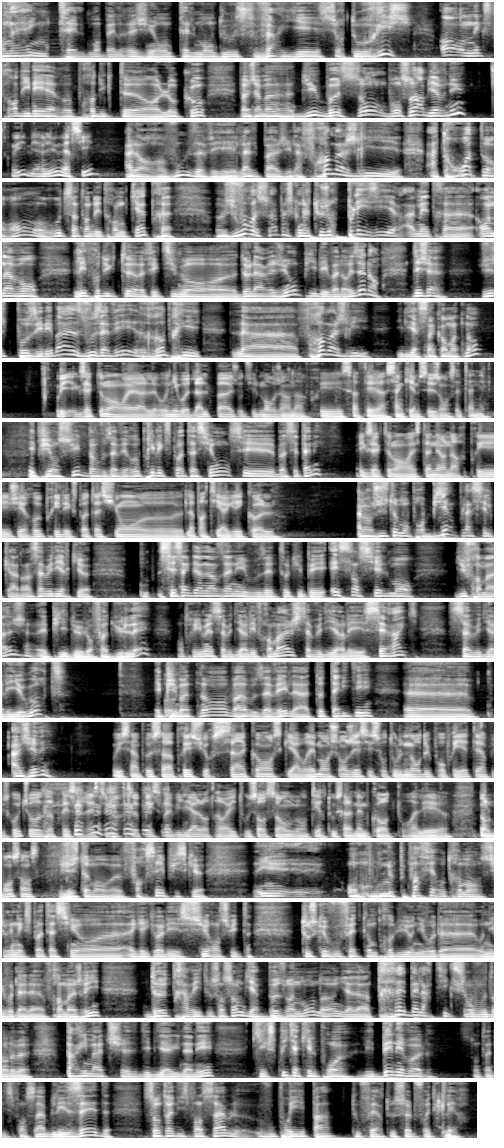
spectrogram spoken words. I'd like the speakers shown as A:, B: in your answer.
A: On a une tellement belle région, tellement douce, variée, surtout riche en extraordinaires producteurs locaux. Benjamin Dubosson, bonsoir, bienvenue.
B: Oui, bienvenue, merci.
A: Alors, vous avez l'alpage et la fromagerie à Trois-Torrents, route Saint-André 34. Je vous reçois parce qu'on a toujours plaisir à mettre euh, en avant les producteurs, effectivement, euh, de la région, puis les valoriser. Alors, déjà, juste poser les bases, vous avez repris la fromagerie il y a cinq ans maintenant.
B: Oui, exactement. Ouais, au niveau de l'alpage, au-dessus de Morges, on a repris, ça fait la cinquième saison cette année.
A: Et puis ensuite, bah, vous avez repris l'exploitation bah, cette année
B: Exactement. cette année, on a repris, j'ai repris l'exploitation euh, de la partie agricole.
A: Alors justement, pour bien placer le cadre, hein, ça veut dire que ces cinq dernières années, vous êtes occupé essentiellement du fromage et puis de, enfin du lait entre guillemets, ça veut dire les fromages, ça veut dire les séracs, ça veut dire les yogourts. Et puis oh. maintenant, bah, vous avez la totalité euh, à gérer.
B: Oui, c'est un peu ça. Après, sur cinq ans, ce qui a vraiment changé, c'est surtout le nom du propriétaire plus qu'autre chose. Après, ça reste une entreprise familiale, on travaille tous ensemble, on tire tous à la même corde pour aller euh, dans le bon sens.
A: Justement, euh, forcé, puisque on ne peut pas faire autrement sur une exploitation euh, agricole et sur ensuite tout ce que vous faites comme produit au niveau de la, au niveau de la, fromagerie, de travailler tous ensemble. Il y a besoin de monde. Hein. Il y a un très bel article sur vous dans le Paris Match d'il y a une année qui explique à quel point les bénévoles sont indispensables, les aides sont indispensables. Vous pourriez pas tout faire tout seul, faut être clair.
